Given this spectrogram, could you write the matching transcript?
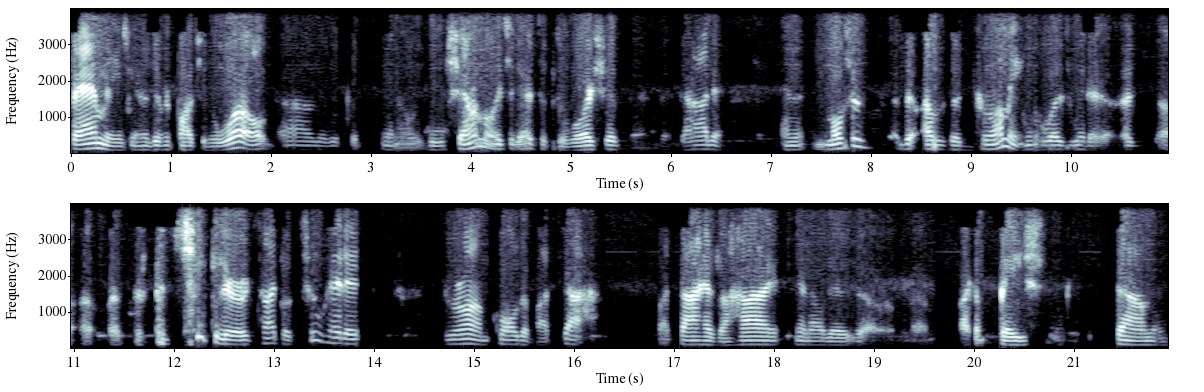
families, you know, different parts of the world, uh, they would put, you know, the ceremonies together to, to worship the, the God, and most of the of the drumming was with a a, a, a particular type of two-headed drum called a bata. Bata has a high, you know, there's a, a, like a bass sound, and,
